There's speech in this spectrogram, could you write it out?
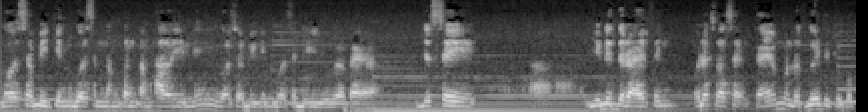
nggak usah bikin gue seneng tentang hal ini nggak usah bikin gue sedih juga kayak just say uh, you did the right thing udah selesai. Kayaknya menurut gue itu cukup.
